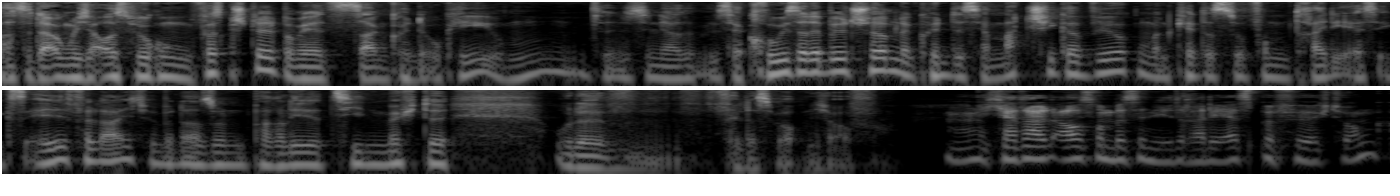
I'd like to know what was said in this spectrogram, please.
Hast du da irgendwelche Auswirkungen festgestellt, weil man jetzt sagen könnte, okay, hm, ist, ja, ist ja größer der Bildschirm, dann könnte es ja matschiger wirken. Man kennt das so vom 3DS XL vielleicht, wenn man da so ein Parallele ziehen möchte. Oder fällt das überhaupt nicht auf? Ich hatte halt auch so ein bisschen die 3DS-Befürchtung.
